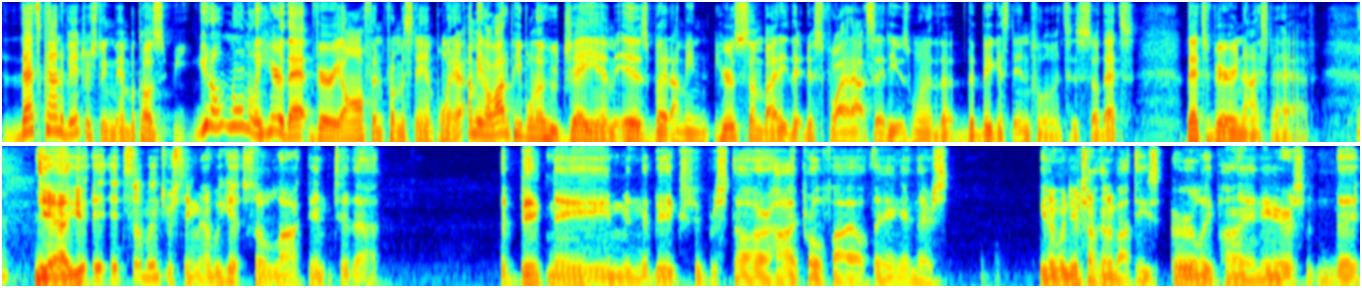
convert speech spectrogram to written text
that's kind of interesting, man, because you don't normally hear that very often from a standpoint. I mean, a lot of people know who JM is, but I mean, here's somebody that just flat out said he was one of the, the biggest influences. So that's that's very nice to have. Yeah, you, it, it's so interesting, man. We get so locked into the the big name and the big superstar, high profile thing, and there's, you know, when you're talking about these early pioneers that,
